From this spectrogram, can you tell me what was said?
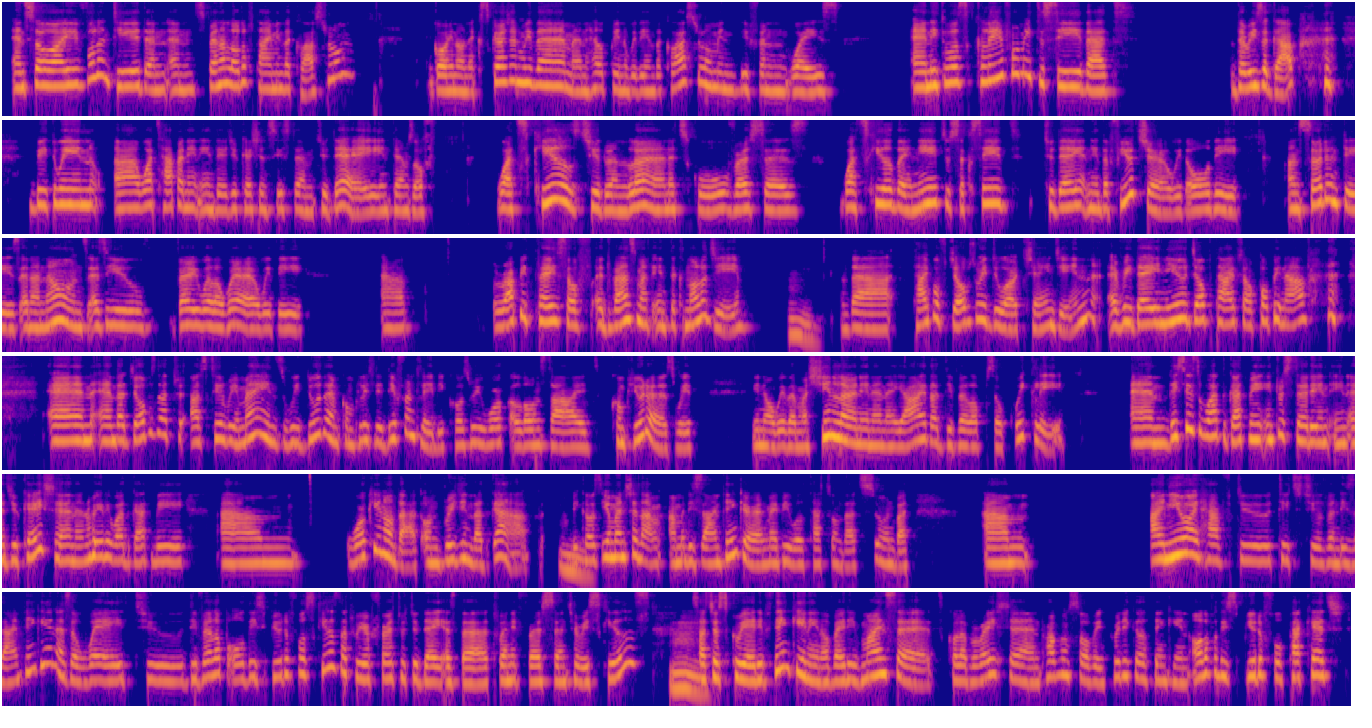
And so I volunteered and, and spent a lot of time in the classroom, going on excursion with them and helping within the classroom in different ways. And it was clear for me to see that there is a gap between uh, what's happening in the education system today in terms of what skills children learn at school versus what skill they need to succeed today and in the future with all the uncertainties and unknowns as you very well aware with the uh, rapid pace of advancement in technology mm. the type of jobs we do are changing. Every day new job types are popping up. And and the jobs that are still remains we do them completely differently because we work alongside computers with you know with a machine learning and ai that develops so quickly and this is what got me interested in in education and really what got me um, working on that on bridging that gap mm. because you mentioned I'm, I'm, a design thinker and maybe we'll touch on that soon but um, I knew I have to teach children design thinking as a way to develop all these beautiful skills that we refer to today as the 21st century skills, mm. such as creative thinking, innovative mindset, collaboration, problem solving, critical thinking, all of this beautiful package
